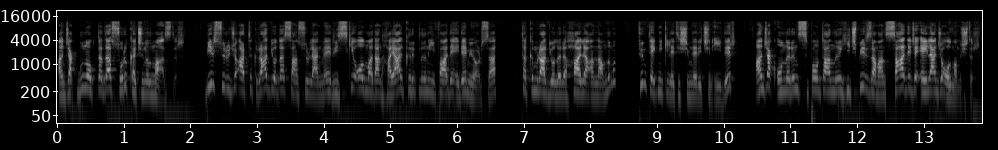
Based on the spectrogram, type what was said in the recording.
Ancak bu noktada soru kaçınılmazdır. Bir sürücü artık radyoda sansürlenme riski olmadan hayal kırıklığını ifade edemiyorsa, takım radyoları hala anlamlı mı? Tüm teknik iletişimler için iyidir. Ancak onların spontanlığı hiçbir zaman sadece eğlence olmamıştır.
